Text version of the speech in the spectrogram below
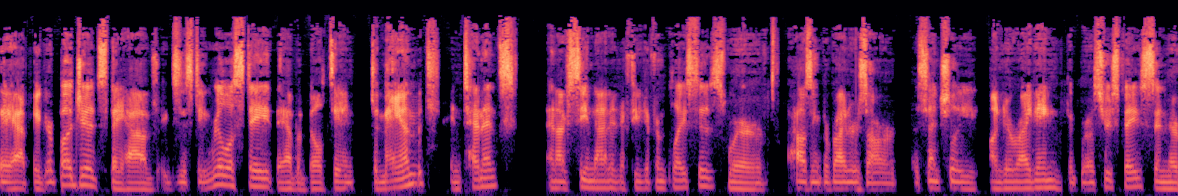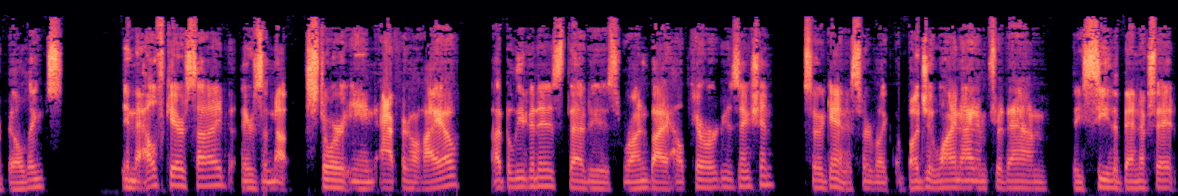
They have bigger budgets, they have existing real estate, they have a built-in demand in tenants. And I've seen that in a few different places where housing providers are essentially underwriting the grocery space in their buildings. In the healthcare side, there's a store in Akron, Ohio, I believe it is, that is run by a healthcare organization. So again, it's sort of like a budget line item for them. They see the benefit.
